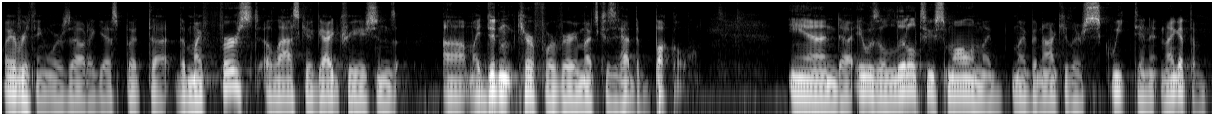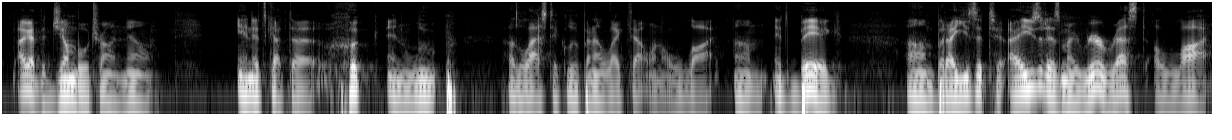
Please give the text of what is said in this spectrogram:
well, everything wears out, I guess. But uh, the my first Alaska Guide creations, um, I didn't care for very much because it had the buckle, and uh, it was a little too small, and my my binoculars squeaked in it. And I got the I got the jumbotron now, and it's got the hook and loop, uh, elastic loop, and I like that one a lot. Um, it's big, um, but I use it to I use it as my rear rest a lot.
